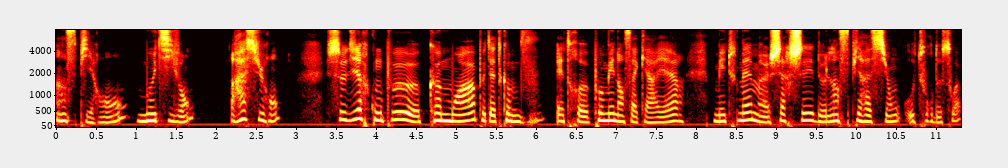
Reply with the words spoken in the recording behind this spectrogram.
inspirants, motivants, rassurants, se dire qu'on peut, euh, comme moi, peut-être comme vous, être paumé dans sa carrière, mais tout de même chercher de l'inspiration autour de soi.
